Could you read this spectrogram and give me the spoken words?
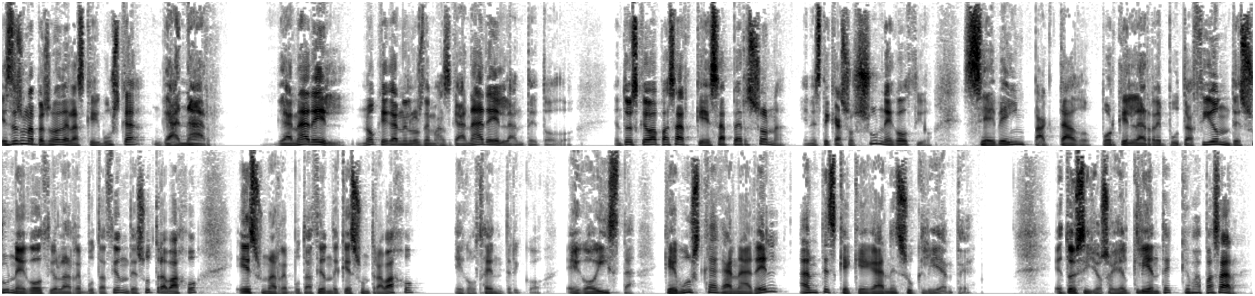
esta es una persona de las que busca ganar, ganar él, no que ganen los demás, ganar él ante todo. Entonces, ¿qué va a pasar? Que esa persona, en este caso su negocio, se ve impactado porque la reputación de su negocio, la reputación de su trabajo, es una reputación de que es un trabajo egocéntrico, egoísta, que busca ganar él antes que que gane su cliente. Entonces, si yo soy el cliente, ¿qué va a pasar?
